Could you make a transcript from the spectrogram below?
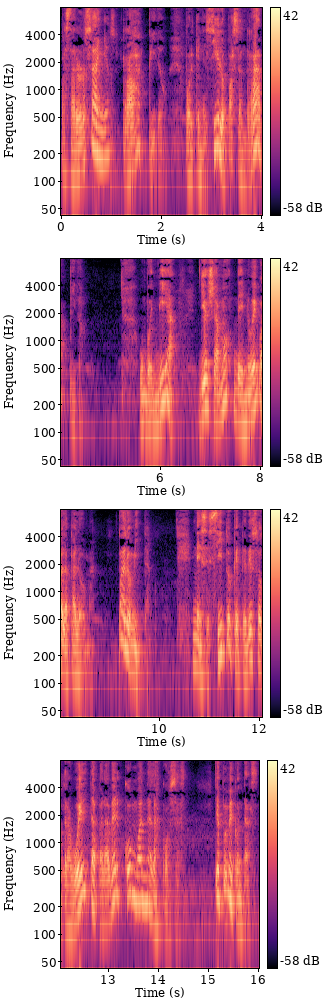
Pasaron los años rápido, porque en el cielo pasan rápido. Un buen día, Dios llamó de nuevo a la paloma. Palomita, necesito que te des otra vuelta para ver cómo andan las cosas. Después me contás.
